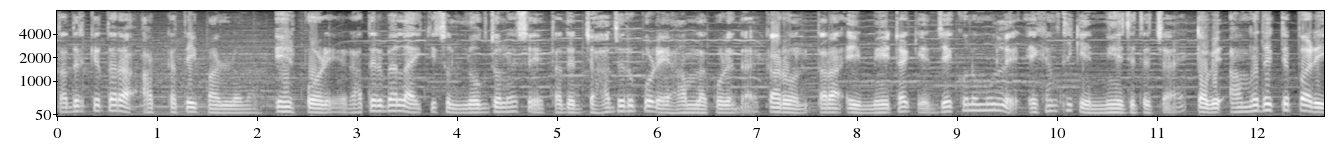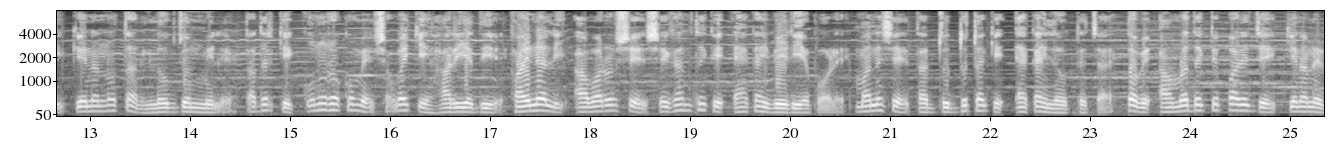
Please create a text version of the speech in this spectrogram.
তাদেরকে তারা আটকাতেই পারল না। এরপরে রাতের বেলায় কিছু লোকজন এসে তাদের জাহাজের উপরে হামলা করে দেয়। কারণ তারা এই মেয়েটাকে যে কোনো মূল্যে এখান থেকে নিয়ে যেতে চায়। তবে আমরা দেখতে পারি কেনানো তার লোকজন মিলে তাদেরকে কোনো রকমে সবাইকে হারিয়ে দিয়ে ফাইনালি আবারও সে সেখান থেকে একাই বেরিয়ে পড়ে। মানে সে তার যুদ্ধটাকে একাই লড়তে চায়। তবে আমরা দেখতে পারি যে কেনানের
